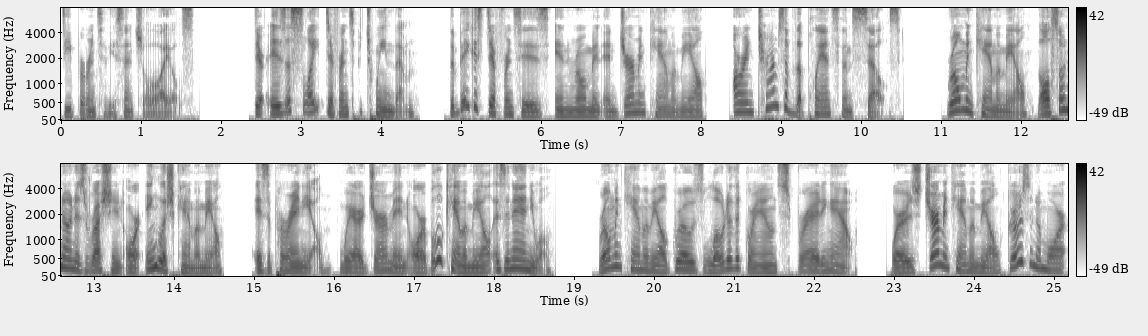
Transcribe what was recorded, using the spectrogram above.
deeper into the essential oils. There is a slight difference between them. The biggest differences in Roman and German chamomile are in terms of the plants themselves. Roman chamomile, also known as Russian or English chamomile, is a perennial, where German or blue chamomile is an annual. Roman chamomile grows low to the ground, spreading out, whereas German chamomile grows in a more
